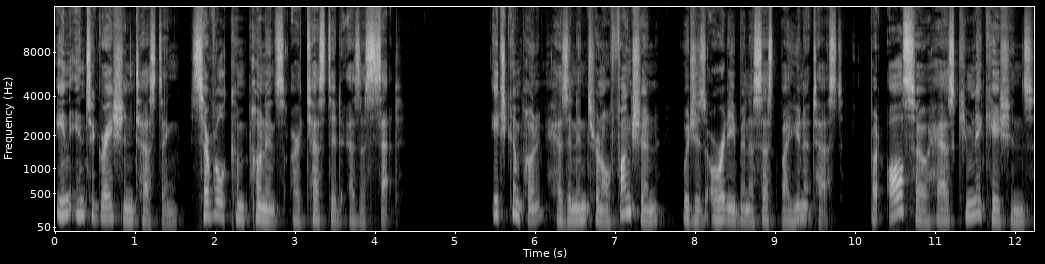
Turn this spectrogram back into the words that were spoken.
In integration testing, several components are tested as a set. Each component has an internal function, which has already been assessed by unit test, but also has communications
